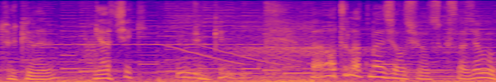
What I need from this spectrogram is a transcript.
türkülerin. Gerçek çünkü. Ben hatırlatmaya çalışıyoruz kısaca bu.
